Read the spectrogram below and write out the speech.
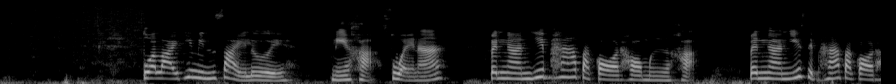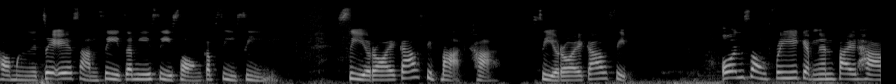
490 ตัวลายที่มิ้นใส่เลย นี่ค่ะ สวยนะ เป็นงาน 25 ตะกอทอมือค่ะ เป็นงาน 25 ตะกอทอมือ JA 34จะมี 42 กับ 44 490 บาทค่ะ 490 โอนส่งฟรีเก็บเงินปลายทาง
